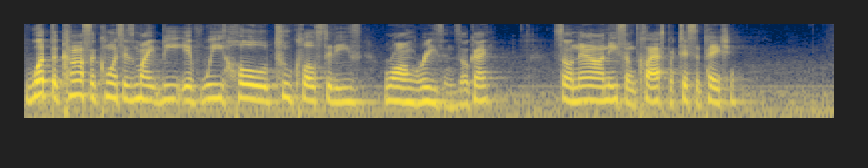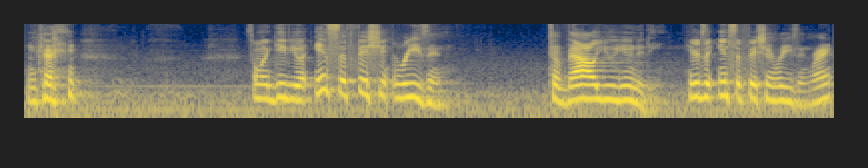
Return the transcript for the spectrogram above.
what the consequences might be if we hold too close to these wrong reasons, okay? So now I need some class participation, okay? So I'm going to give you an insufficient reason to value unity. Here's an insufficient reason, right?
